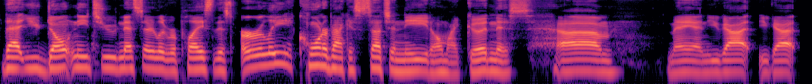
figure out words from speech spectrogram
that you don't need to necessarily replace this early. Cornerback is such a need. Oh my goodness. Um, man, you got you got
